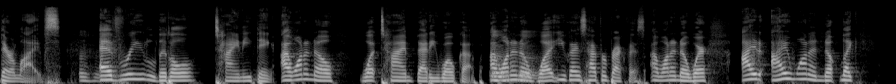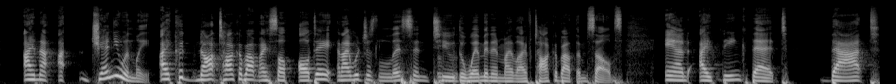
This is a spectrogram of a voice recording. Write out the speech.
their lives. Mm-hmm. Every little tiny thing. I want to know what time Betty woke up. I want to know what you guys had for breakfast. I want to know where I I want to know like I not I, genuinely I could not talk about myself all day and I would just listen to the women in my life talk about themselves. And I think that that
